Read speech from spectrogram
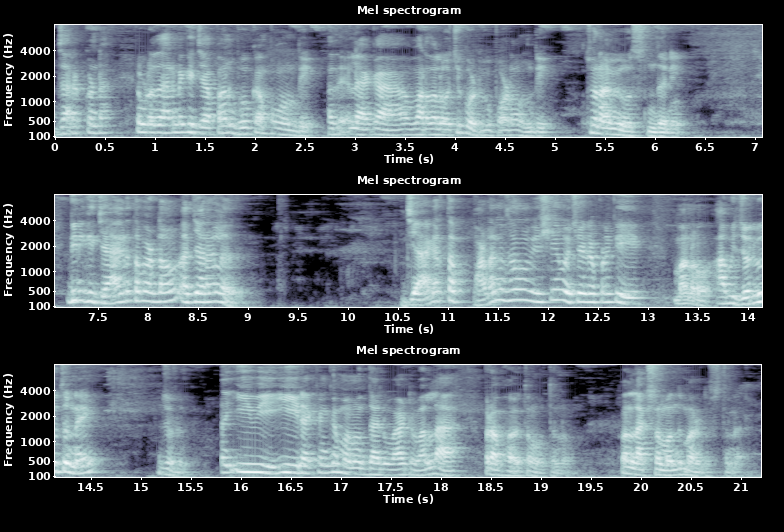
జరగకుండా. ఇప్పుడు ఉదాహరణకి జపాన్ భూకంపం ఉంది. అదే లేక వరదలు వచ్చి కొట్టుకుపోవడం ఉంది. సునామీ వస్తుందని. దీనికి జాగ్రత్త పడడం అది జరగలేదు. జాగ్రత్త పడని సమ- విషయం వచ్చేటప్పటికి మనం అవి జరుగుతున్నాయి. జరుగు. ఇవి ఈ రకంగా మనం దాని వాటి వల్ల ప్రభావితం అవుతున్నాం. మన లక్షల మంది మరణిస్తున్నారు.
